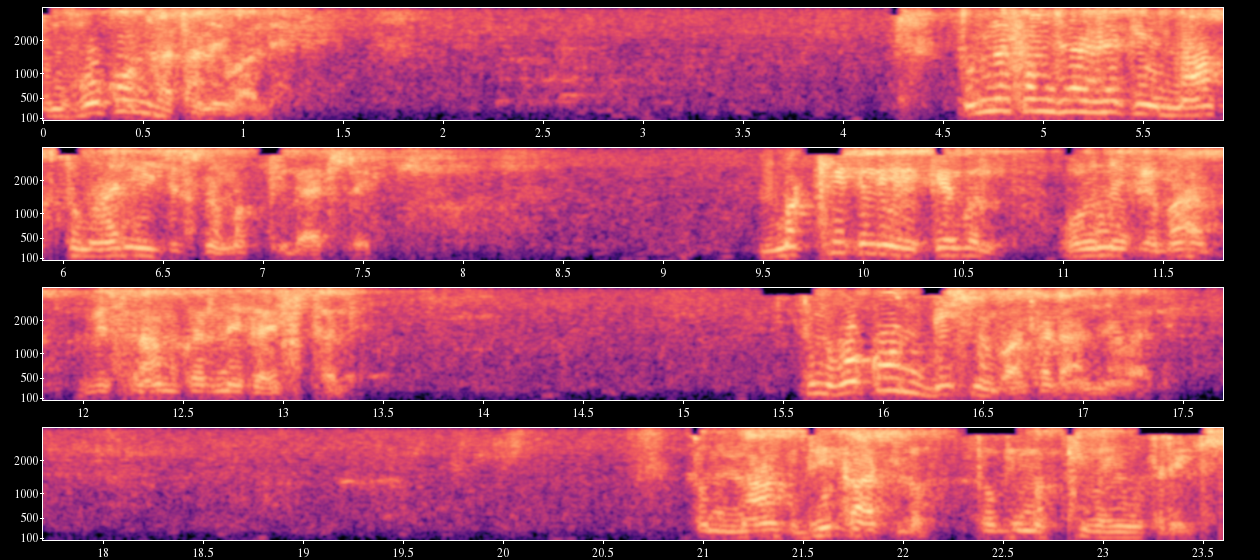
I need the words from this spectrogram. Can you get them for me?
तुम हो कौन हटाने वाले? तुमने समझा है कि नाक तुम्हारी जिसमें मक्खी बैठ रही। मक्खी के लिए केवल उड़ने के बाद विश्राम करने का स्थल है। तुम हो कौन बीच में बाधा डालने वाले? तुम नाक भी काट लो तो भी मक्खी वहीं उतरेगी।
